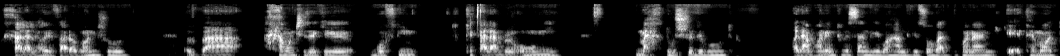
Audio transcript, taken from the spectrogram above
خلل فراوانی شد. و همون چیزایی که گفتیم که قلم رو عمومی مخدوش شده بود. آدم ها نمی‌تونستن دیگه با هم دیگه صحبت بکنن. اعتماد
